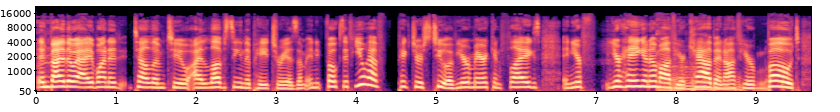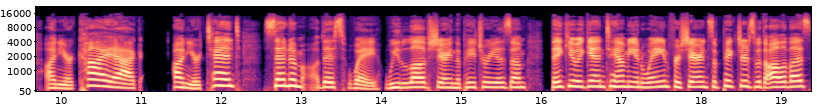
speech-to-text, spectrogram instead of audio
And by the way, I want to tell them too. I love seeing the patriotism. And folks, if you have pictures too of your American flags and you're you're hanging them off your cabin, off your Oh, boat, on your kayak, on your tent, send them this way. We love sharing the patriotism. Thank you again, Tammy and Wayne, for sharing some pictures with all of us.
